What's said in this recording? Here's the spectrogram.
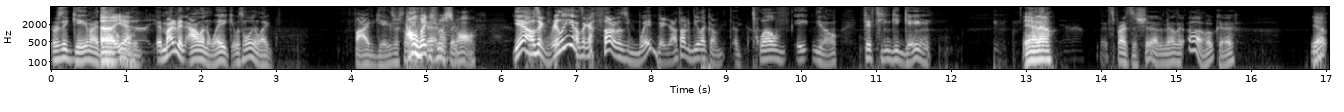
There was a game I Uh, downloaded. yeah. It might have been Alan Wake. It was only like five gigs or something. Alan like Wake is that. really I was like, small. Yeah, I was like, really? I was like, I thought it was way bigger. I thought it'd be like a, a 12, 8, you know, 15 gig game. Yeah, I know. That surprised the shit out of me. I was like, oh, okay. Yep.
